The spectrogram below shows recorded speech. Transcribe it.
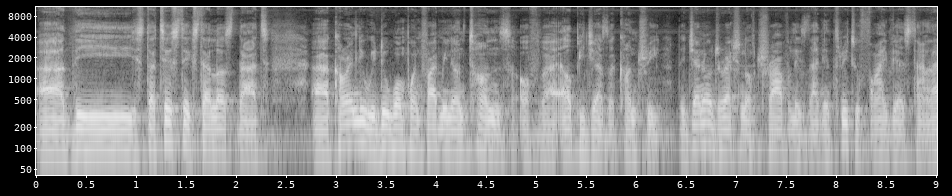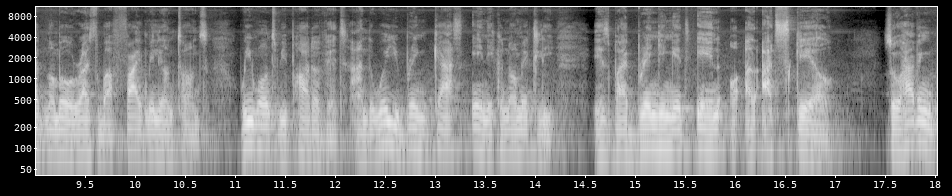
Uh, the statistics tell us that uh, currently we do 1.5 million tons of uh, LPG as a country. The general direction of travel is that in three to five years' time, that number will rise to about 5 million tons. We want to be part of it. And the way you bring gas in economically is by bringing it in uh, at scale. So having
